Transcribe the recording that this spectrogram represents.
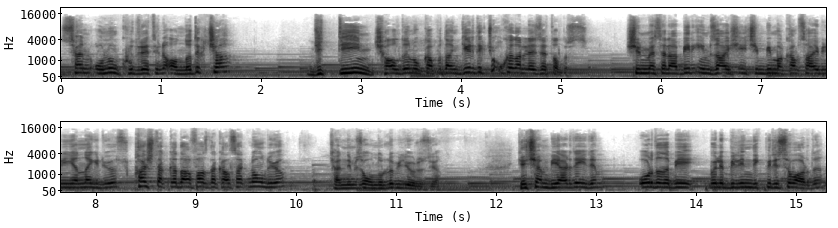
Sen onun kudretini anladıkça gittiğin, çaldığın o kapıdan girdikçe o kadar lezzet alırsın. Şimdi mesela bir imza işi için bir makam sahibinin yanına gidiyoruz. Kaç dakika daha fazla kalsak ne oluyor? Kendimizi onurlu biliyoruz ya. Geçen bir yerdeydim. Orada da bir böyle bilindik birisi vardı.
